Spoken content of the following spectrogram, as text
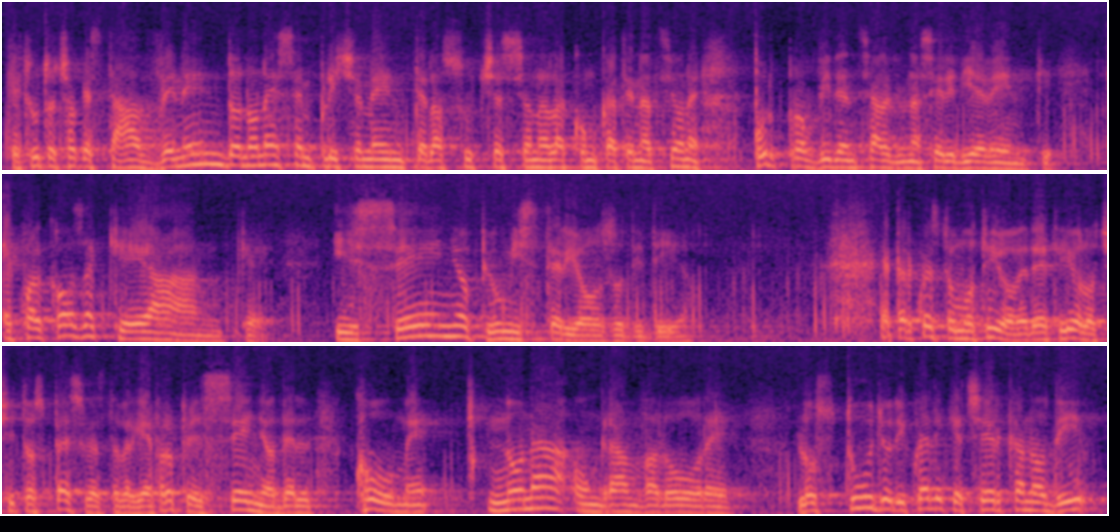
che tutto ciò che sta avvenendo non è semplicemente la successione, la concatenazione pur provvidenziale di una serie di eventi, è qualcosa che ha anche il segno più misterioso di Dio. E per questo motivo, vedete, io lo cito spesso questo perché è proprio il segno del come non ha un gran valore lo studio di quelli che cercano di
